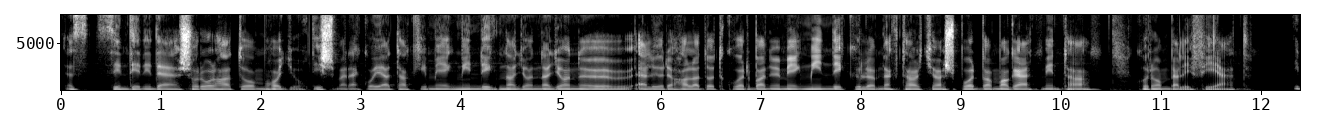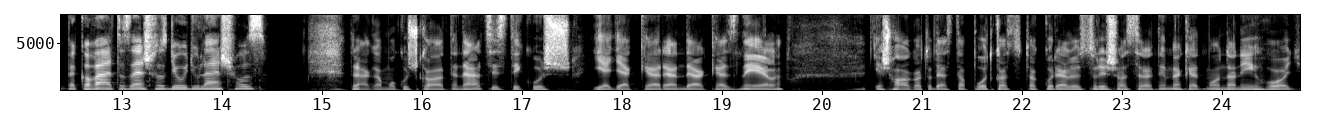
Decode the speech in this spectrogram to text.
ezt szintén ide sorolhatom, hogy ismerek olyat, aki még mindig nagyon-nagyon előre haladott korban, ő még mindig különbnek tartja a sportban magát, mint a korombeli fiát. Tippek a változáshoz, gyógyuláshoz? Drága Mokuska, te narcisztikus jegyekkel rendelkeznél, és hallgatod ezt a podcastot, akkor először is azt szeretném neked mondani, hogy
